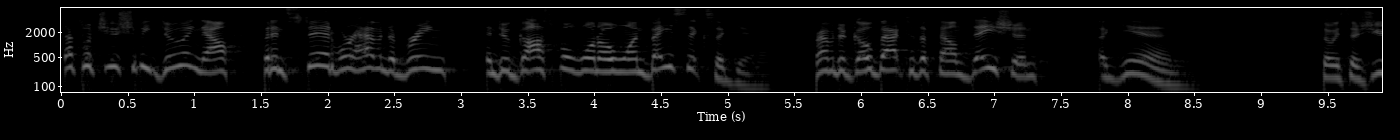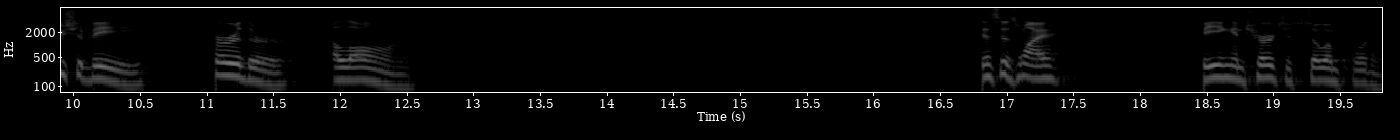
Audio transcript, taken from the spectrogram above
that's what you should be doing now. But instead, we're having to bring and do Gospel 101 basics again. We're having to go back to the foundation again. So he says, you should be further along. This is why being in church is so important.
